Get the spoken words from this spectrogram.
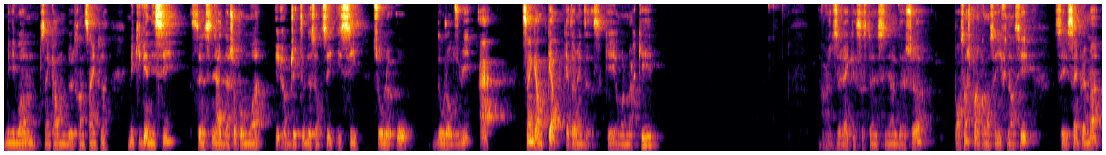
minimum 52-35, là, mais qui viennent ici, c'est un signal d'achat pour moi et objectif de sortie ici sur le haut d'aujourd'hui à 54,90. OK, on va le marquer. Alors, je dirais que ça, c'est un signal d'achat. Passant, je suis pas un conseiller financier. C'est simplement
